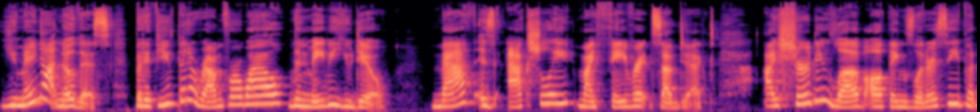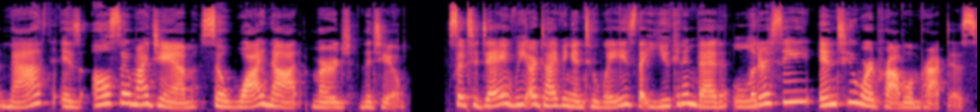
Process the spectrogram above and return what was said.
You may not know this, but if you've been around for a while, then maybe you do. Math is actually my favorite subject. I sure do love all things literacy, but math is also my jam, so why not merge the two? So today we are diving into ways that you can embed literacy into word problem practice.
